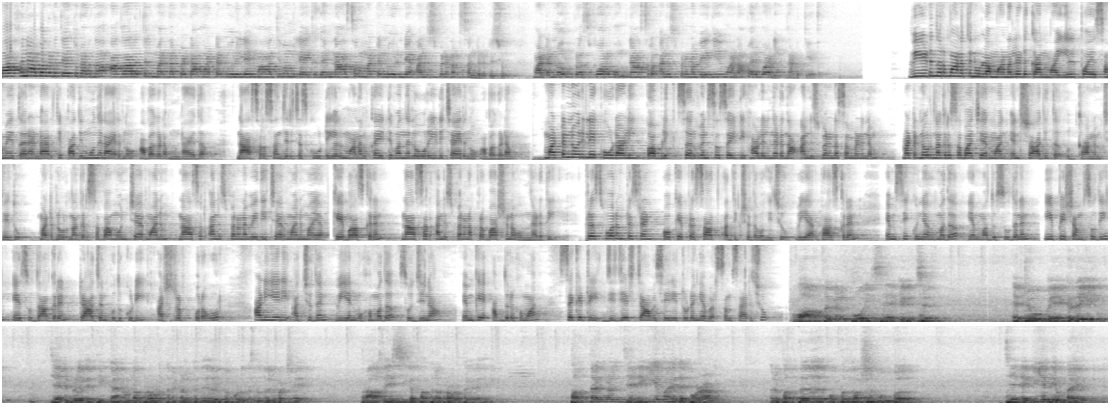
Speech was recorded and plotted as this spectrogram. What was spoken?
വാഹനാപകടത്തെ തുടർന്ന് അകാലത്തിൽ മരണപ്പെട്ട മട്ടന്നൂരിലെ മാധ്യമം ലേഖകൻ നാസർ മട്ടന്നൂരിന്റെ അനുസ്മരണം സംഘടിപ്പിച്ചു. മട്ടന്നൂർ പ്രസ് ഫോറവും നാസർ അനുസ്മരണ വേദിയുമാണ് പരിപാടി നടത്തിയത്. വീട് നിർമ്മാണത്തിനുള്ള മണലെടുക്കാൻ മയ്യിൽ പോയ സമയത്ത് രണ്ടായിരത്തി പതിമൂന്നിലായിരുന്നു അപകടമുണ്ടായത്. നാസർ സഞ്ചരിച്ച സ്കൂട്ടിയിൽ മണൽ കയറ്റി വന്ന ലോറി ഇടിച്ചായിരുന്നു അപകടം. മട്ടന്നൂരിലെ കൂടാളി പബ്ലിക് സർവൻസ് സൊസൈറ്റി ഹാളിൽ നടന്ന അനുസ്മരണ സമ്മേളനം മട്ടന്നൂർ നഗരസഭാ ചെയർമാൻ എൻ ഷാജിത്ത് ഉദ്ഘാടനം ചെയ്തു. മട്ടന്നൂർ നഗരസഭാ മുൻ ചെയർമാനും നാസർ അനുസ്മരണ വേദി ചെയർമാനുമായ കെ ഭാസ്കരൻ നാസർ അനുസ്മരണ പ്രഭാഷണവും നടത്തി. Press forum president O K Prasad അധ്യക്ഷത വഹിച്ചു. V R Bhaskaran M C Kunhahammed M Madhusudanan E P Shamsuddin A Sudhakaran Rajan Puthukkudi Ashraf Puravoor Aniyeri Achuthan V N Muhammad Sujina M K Abdurahman secretary Jijesh Chavassery തുടങ്ങിയവർ സംസാരിച്ചു. വാർത്തകൾ പോയി ശേഖരിച്ച് ഏറ്റവും വേഗതയിൽ ജനങ്ങളിൽ എത്തിക്കാനുള്ള പ്രവർത്തനങ്ങൾക്ക് നേതൃത്വം കൊടുക്കുന്നത് ഒരു പക്ഷേ പ്രാദേശിക പത്രപ്രവർത്തകരായിരിക്കും പത്രങ്ങൾ ജനകീയമായത് എപ്പോഴാണ്? ഒരു പത്ത് മുപ്പത് വർഷം മുമ്പ് ജനകീയത ഉണ്ടായിരുന്നില്ല.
